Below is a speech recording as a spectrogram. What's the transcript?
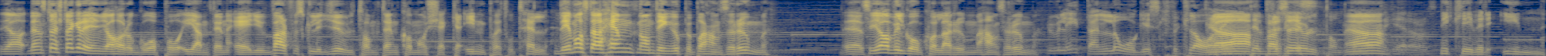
Ja, den största grejen jag har att gå på egentligen är ju varför skulle jultomten komma och checka in på ett hotell? Det måste ha hänt någonting uppe på hans rum. Eh, Så jag vill gå och kolla rum, hans rum. Du vill hitta en logisk förklaring Ja, till varför precis. jultomten Ja. attackerar oss. Ni kliver in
